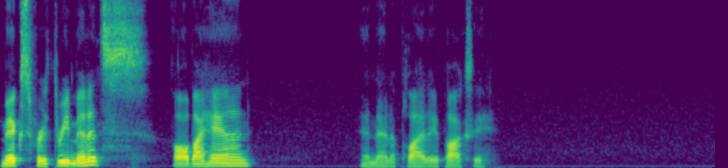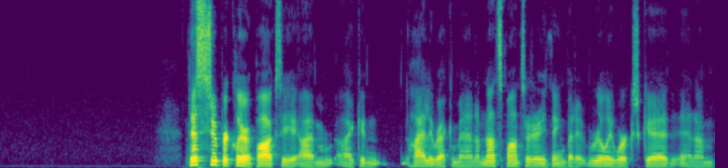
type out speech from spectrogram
Mix for three minutes, all by hand, and then apply the epoxy. This super clear epoxy, I'm, I can highly recommend. I'm not sponsored or anything, but it really works good, and I'm,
